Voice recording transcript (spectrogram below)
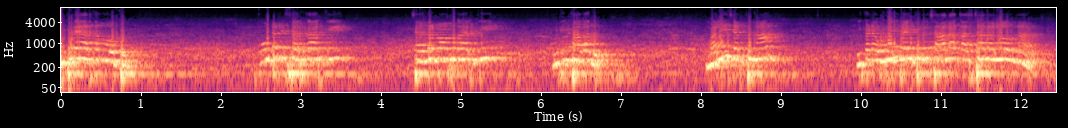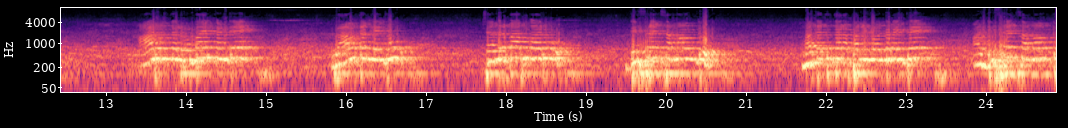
ఇప్పుడే అర్థమవుతుంది. కూటమి సర్కార్కి చంద్రబాబు గారికి ఇది తగదు. మళ్ళీ చెప్తున్నా ఇక్కడ ఉల్లి రైతులు చాలా కష్టాలలో ఉన్నారు. ఆరు వందల రూపాయల కంటే రావటం లేదు చంద్రబాబు గారు డిఫరెన్స్ అమౌంట్ మద్దతు ధర పన్నెండు వందలు అయితే ఆ డిఫరెన్స్ అమౌంట్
